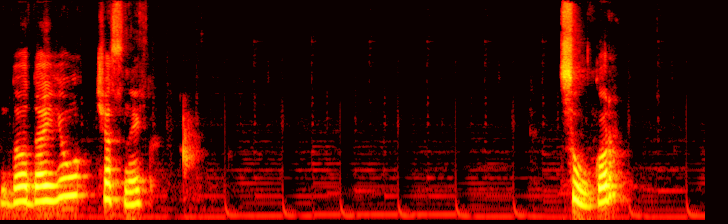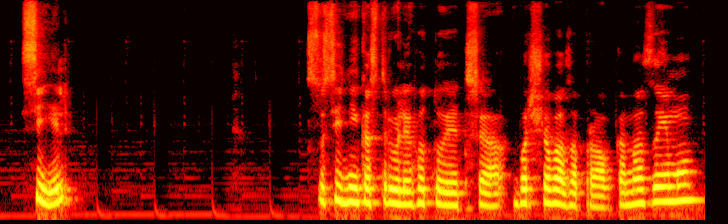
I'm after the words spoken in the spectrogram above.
додаю часник, цукор, сіль. В сусідній кастрюлі готується борщова заправка на зиму.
